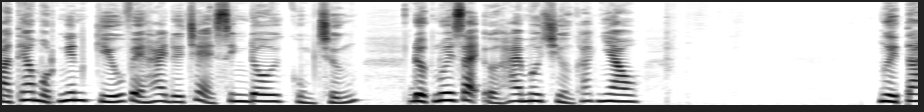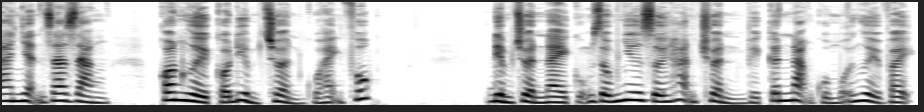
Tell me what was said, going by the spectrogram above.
mà theo một nghiên cứu về hai đứa trẻ sinh đôi cùng trứng được nuôi dạy ở hai môi trường khác nhau. Người ta nhận ra rằng con người có điểm chuẩn của hạnh phúc. Điểm chuẩn này cũng giống như giới hạn chuẩn về cân nặng của mỗi người vậy.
